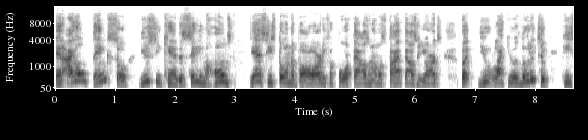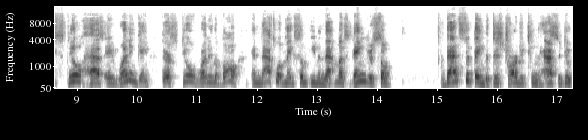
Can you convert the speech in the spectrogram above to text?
And I don't think so. You see Kansas City, Mahomes, yes, he's throwing the ball already for 4,000, almost 5,000 yards. But you, like you alluded to, he still has a running game. They're still running the ball. And that's what makes him even that much dangerous. So that's the thing that this Charger team has to do.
